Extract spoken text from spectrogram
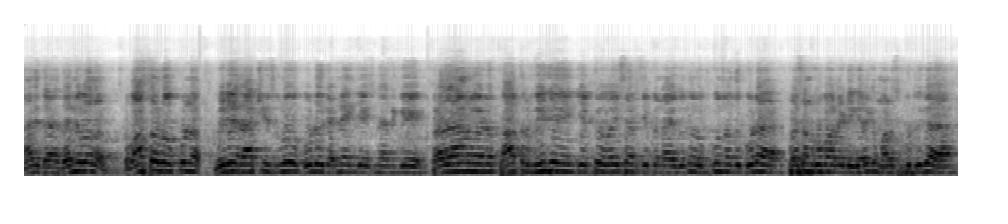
దానికి ధన్యవాదాలు. వాస్తవాలు ఒప్పుకున్నారు. మీరే రాక్షసులు గూడూరుకి అన్యాయం చేసిన దానికి ప్రధానమైన పాత్ర మీదే అని చెప్పి వైఎస్ఆర్సీపీ నాయకులు ఒప్పుకున్నందుకు కూడా ప్రసన్న కుమార్ రెడ్డి గారికి మనస్ఫూర్తిగా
